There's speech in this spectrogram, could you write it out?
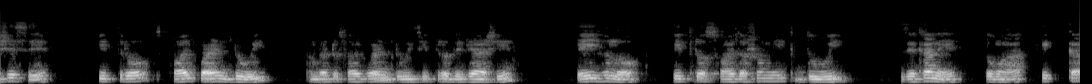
এসেছে চিত্র ছয় পয়েন্ট দুই। আমরা একটু ছয় পয়েন্ট দুই চিত্র দেখে আসি। এই হলো চিত্র ছয় দশমিক দুই, যেখানে তোমার শিক্ষা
